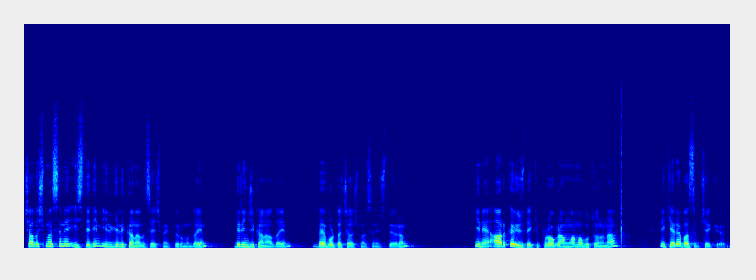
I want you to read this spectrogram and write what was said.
çalışmasını istediğim ilgili kanalı seçmek durumundayım. Birinci kanaldayım ve burada çalışmasını istiyorum. Yine arka yüzdeki programlama butonuna bir kere basıp çekiyorum.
